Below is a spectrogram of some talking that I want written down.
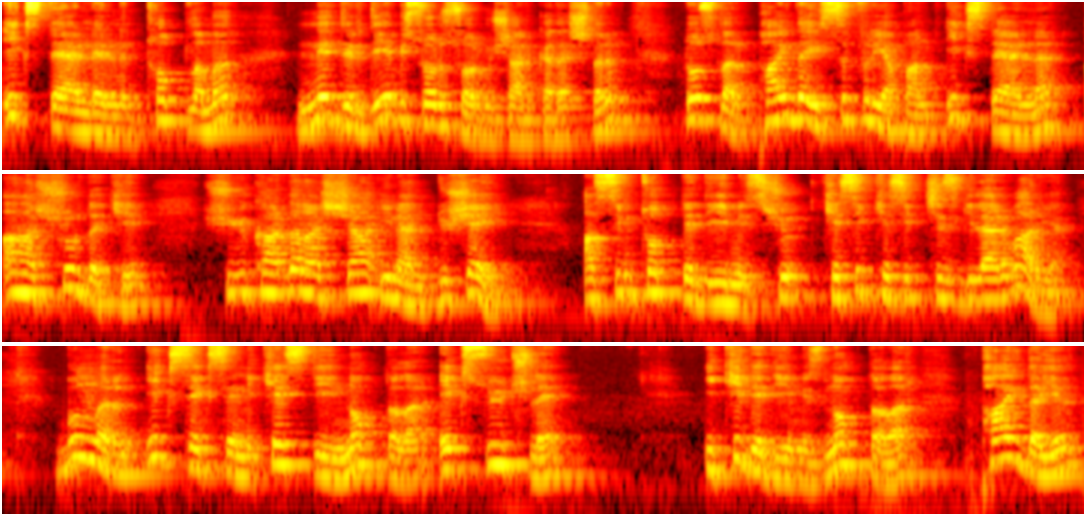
x değerlerinin toplamı nedir diye bir soru sormuş arkadaşlarım. Dostlar paydayı 0 yapan x değerler aha şuradaki şu yukarıdan aşağı inen düşey asimtot dediğimiz şu kesik kesik çizgiler var ya bunların x eksenini kestiği noktalar eksi 3 ile 2 dediğimiz noktalar paydayı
